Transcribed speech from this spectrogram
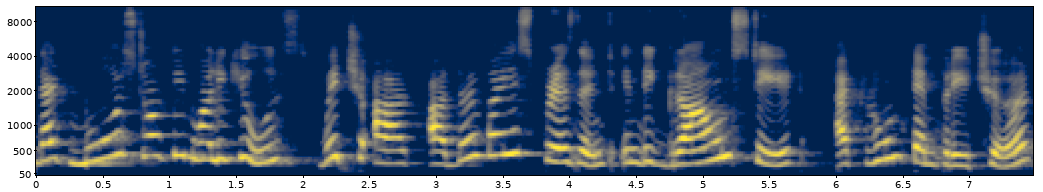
That most of the molecules which are otherwise present in the ground state at room temperature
